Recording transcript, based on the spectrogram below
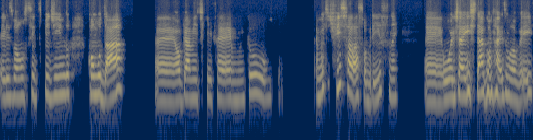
Eles vão se despedindo como dá. É, obviamente que isso é muito é muito difícil falar sobre isso, né? É, o olho já enche d'água mais uma vez,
